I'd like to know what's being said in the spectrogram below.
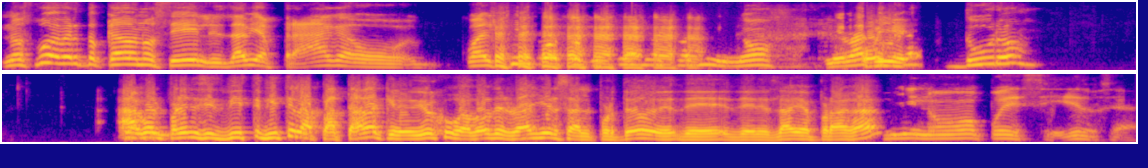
Nos pudo haber tocado, no sé, el Slavia Praga o cualquier otro. no, le va a tocar duro. Hago el paréntesis, ¿viste, ¿viste la patada que le dio el jugador de Rangers al portero de, de, Slavia Praga? Oye, no puede ser, o sea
